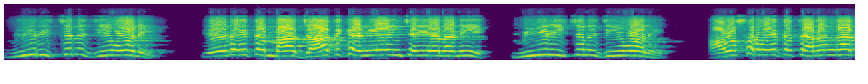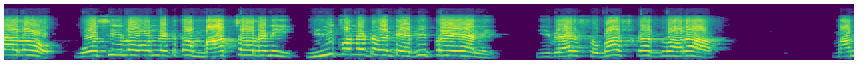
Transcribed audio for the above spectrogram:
మీరిచ్చిన జీవోని ఏదైతే మా జాతికి అన్యాయం చేయాలని మీరిచ్చిన జీవోని అవసరమైతే తెలంగాణలో ఓసీలో ఉన్నట్టుగా మార్చాలని మీకున్నటువంటి అభిప్రాయాన్ని ఈవేళ సుభాష్ గారి ద్వారా మన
